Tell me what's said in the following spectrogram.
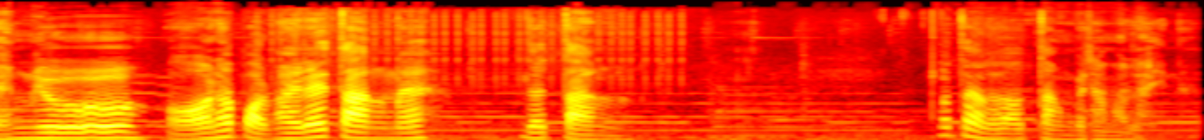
ยังอยู่ อ๋อ ถ้าปลอดภัยได้ตังค์นะ ได้ตังค์ก็แต่เราเอาตังค์ไปทำอะไรนะ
